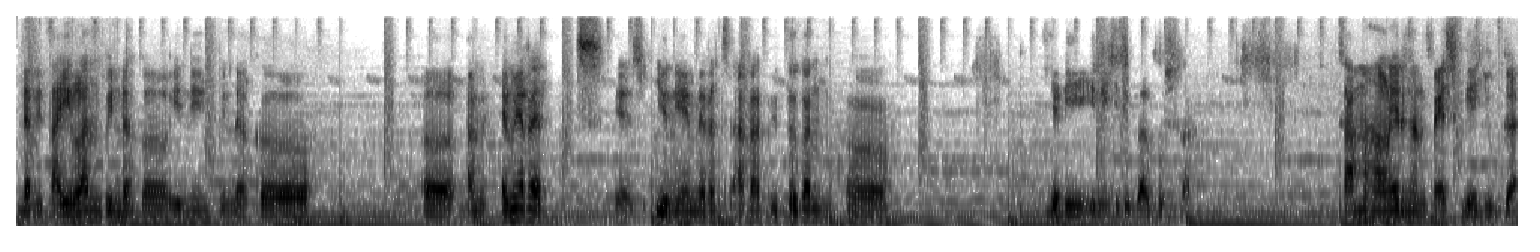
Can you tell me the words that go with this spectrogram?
dari Thailand pindah ke ini pindah ke Em- Emirates. Yes Uni Emirates Arab itu kan eh, jadi ini jadi bagus lah. Sama halnya dengan PSG juga.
